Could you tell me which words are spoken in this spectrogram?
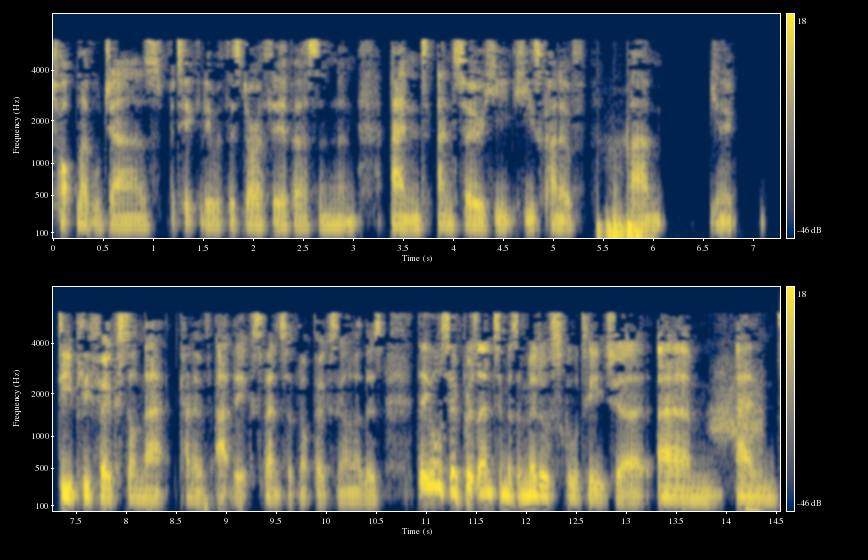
top level jazz, particularly with this Dorothea person, and, and, and so he, he's kind of, um, you know, deeply focused on that kind of at the expense of not focusing on others. They also present him as a middle school teacher, um, and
